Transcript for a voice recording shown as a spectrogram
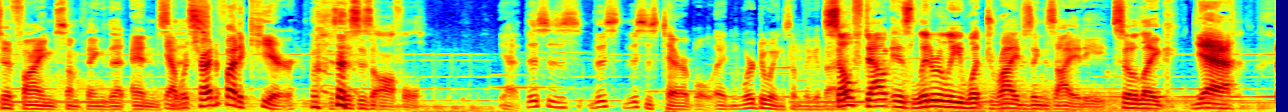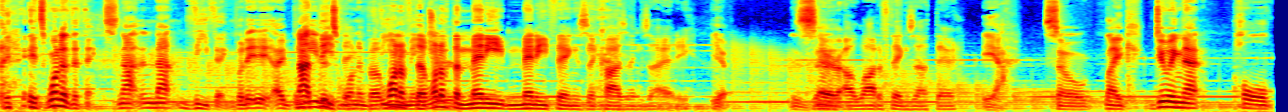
to find something that ends Yeah, we're trying to find a cure. this is awful. yeah, this is this this is terrible and we're doing something about it. Self doubt is literally what drives anxiety. So like. Yeah. it's one of the things, not not the thing, but it, I believe Not the it's thing, one of but the one of the one of the many many things that cause anxiety. yeah. Is, There are a lot of things out there. yeah. So like doing that whole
